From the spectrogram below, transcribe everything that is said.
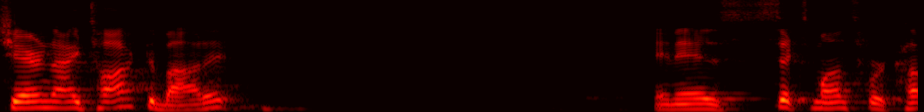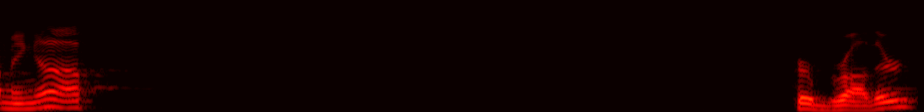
Sharon and I talked about it. And as six months were coming up, her brother,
